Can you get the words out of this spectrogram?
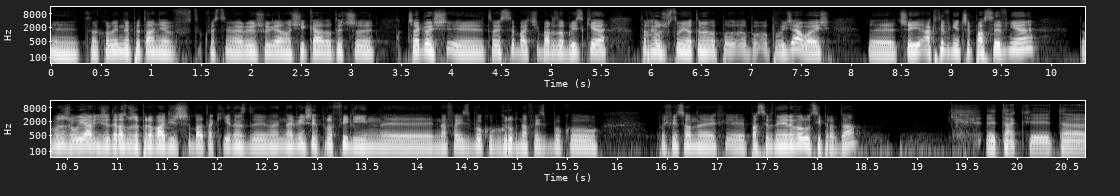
E, to kolejne pytanie w kwestionariuszu Janosika dotyczy czegoś, e, co jest chyba Ci bardzo bliskie. Trochę już w sumie o tym opowiedziałeś, czyli aktywnie czy pasywnie. To możesz ujawnić, że teraz może prowadzisz chyba taki jeden z największych profili na Facebooku, grup na Facebooku poświęconych y, pasywnej rewolucji, prawda? E, tak, y, ta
